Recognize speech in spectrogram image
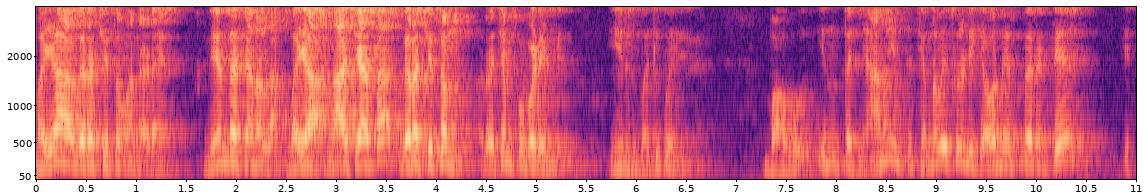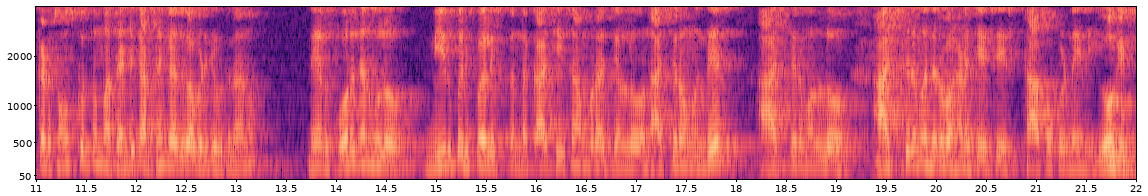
మయా విరచితం అన్నాడు ఆయన. నేను రాశానల్లా మయా నా చేత విరచితం రచింపబడింది. ఈయనకి మతిపోయింది బాబు ఇంత జ్ఞానం ఇంత చిన్న వయసులో నీకు ఎవరు నేర్పారంటే ఇక్కడ సంస్కృతం మా తండ్రికి అర్థం కాదు కాబట్టి చెబుతున్నాను. నేను పూర్వజన్మలో మీరు పరిపాలిస్తున్న కాశీ సామ్రాజ్యంలో ఉన్న ఆశ్రమం ఉంది ఆశ్రమంలో ఆశ్రమ నిర్వహణ చేసే స్థాపకుడైన యోగిని.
